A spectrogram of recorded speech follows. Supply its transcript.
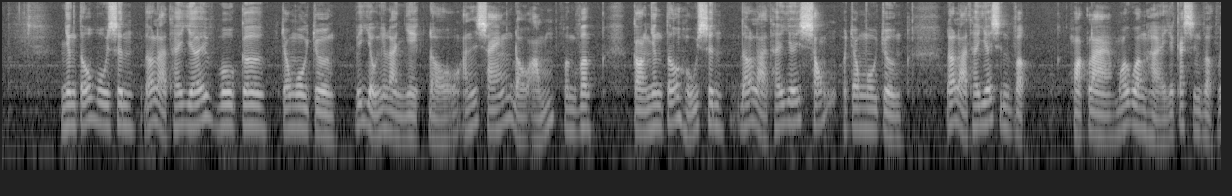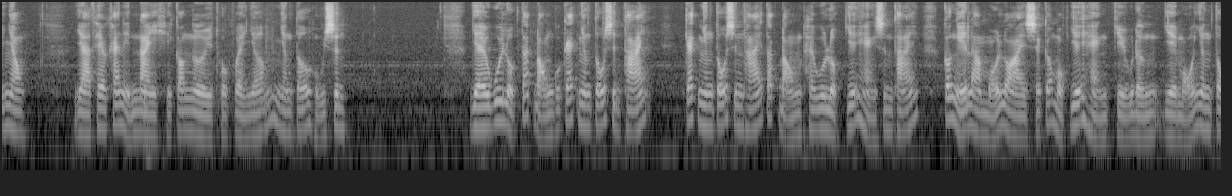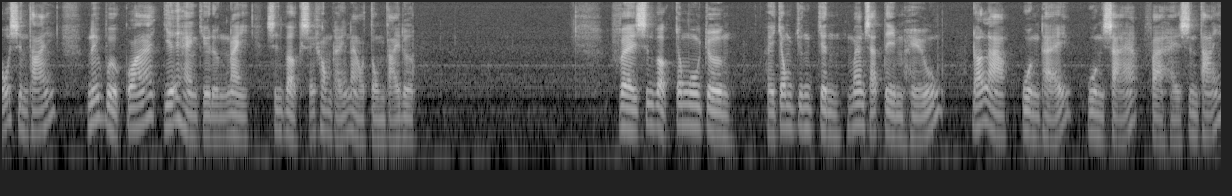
Nhân tố vô sinh đó là thế giới vô cơ trong môi trường, ví dụ như là nhiệt độ, ánh sáng, độ ẩm, vân vân. Còn nhân tố hữu sinh đó là thế giới sống ở trong môi trường, đó là thế giới sinh vật hoặc là mối quan hệ giữa các sinh vật với nhau. Và theo khái niệm này thì con người thuộc về nhóm nhân tố hữu sinh. Về quy luật tác động của các nhân tố sinh thái các nhân tố sinh thái tác động theo quy luật giới hạn sinh thái, có nghĩa là mỗi loài sẽ có một giới hạn chịu đựng về mỗi nhân tố sinh thái. Nếu vượt quá giới hạn chịu đựng này, sinh vật sẽ không thể nào tồn tại được. Về sinh vật trong môi trường, thì trong chương trình mấy em sẽ tìm hiểu đó là quần thể, quần xã và hệ sinh thái.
